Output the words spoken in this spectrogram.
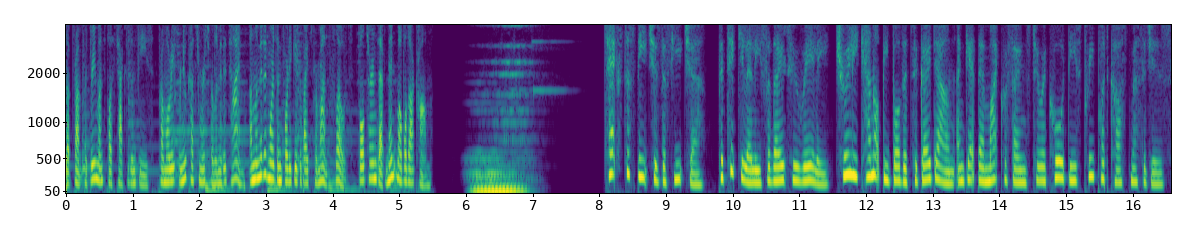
upfront for three months plus taxes and fees. Promo rate for new customers for limited time. Unlimited more than 40 gigabytes per month. Slows. Full terms at mintmobile.com. Text to speech is the future, particularly for those who really, truly cannot be bothered to go down and get their microphones to record these pre podcast messages.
